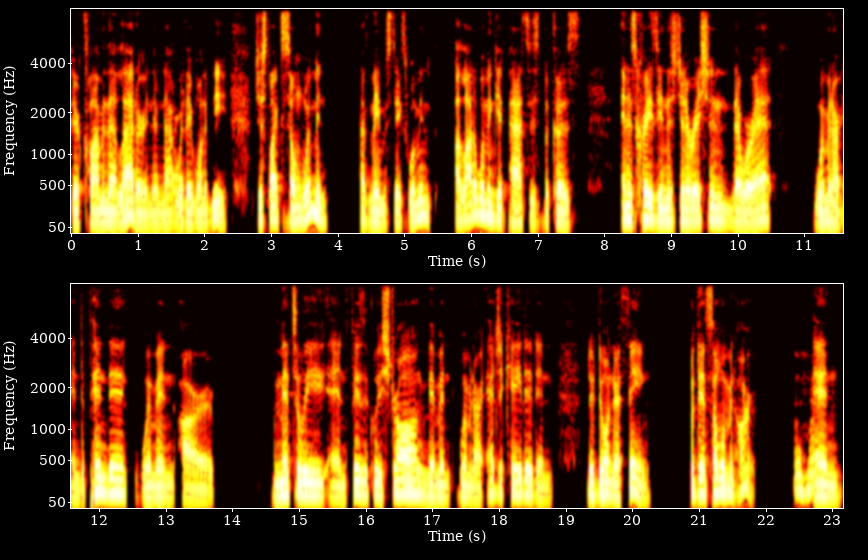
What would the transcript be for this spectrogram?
they're climbing that ladder and they're not where they want to be. Just like some women have made mistakes. Women a lot of women get passes because and it's crazy in this generation that we're at, women are independent, women are mentally and physically strong, women women are educated and they're doing their thing. But then some women aren't. Mhm. And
